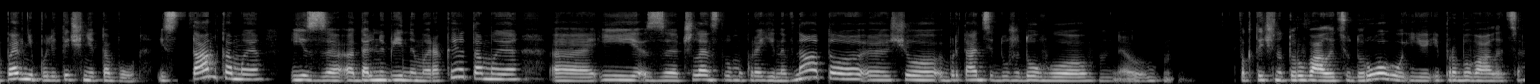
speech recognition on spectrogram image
певні політичні табу із танками, із е, дальнобійними ракетами, е, і з членством України в НАТО, е, що британці дуже довго фактично турували цю дорогу і, і пробивали це.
